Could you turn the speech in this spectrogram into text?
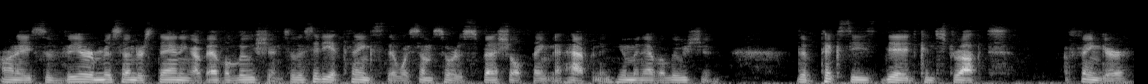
on a severe misunderstanding of evolution. So this idiot thinks there was some sort of special thing that happened in human evolution. The pixies did construct a finger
